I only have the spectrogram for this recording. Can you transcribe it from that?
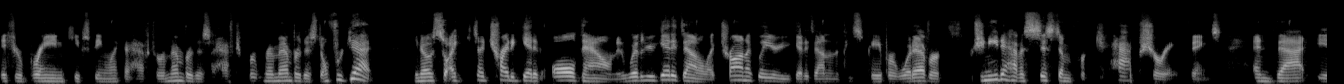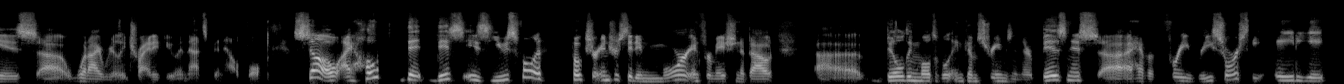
if your brain keeps being like, I have to remember this, I have to remember this, don't forget. You know, so I, I try to get it all down, and whether you get it down electronically or you get it down on a piece of paper, whatever, but you need to have a system for capturing things, and that is uh, what I really try to do, and that's been helpful. So I hope that this is useful. If folks are interested in more information about uh, building multiple income streams in their business, uh, I have a free resource, the 88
